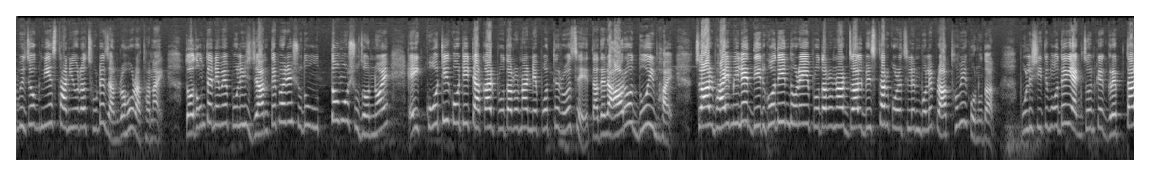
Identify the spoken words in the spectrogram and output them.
অভিযোগ নিয়ে স্থানীয়রা ছুটে যান রহরা থানায়। তদন্তে নেমে পুলিশ জানতে পারে শুধু উত্তম ও সুজন নয়, এই কোটি কোটি টাকার প্রতারণার নেপথ্যে রয়েছে তাদের আরও দুই ভাই। চার ভাই মিলে দীর্ঘদিন ধরে এই প্রতারণার জাল বিস্তার করেছিলেন বলে প্রাথমিক অনুদান। পুলিশ ইতিমধ্যেই একজনকে গ্রেপ্তার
